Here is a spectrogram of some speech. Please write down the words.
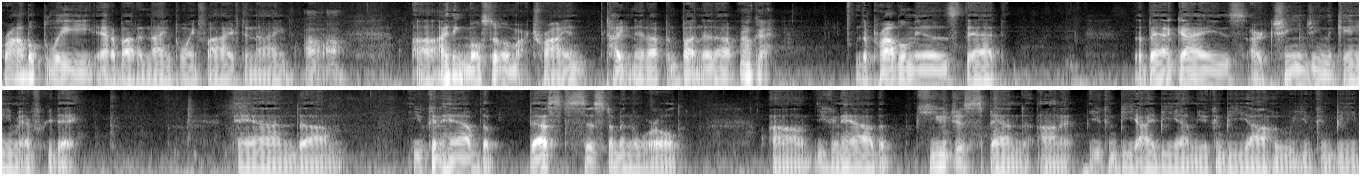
probably at about a nine point five to nine. Oh wow. Uh, I think most of them are trying and tighten it up and button it up. Okay. The problem is that the bad guys are changing the game every day. And um, you can have the best system in the world. Um, you can have the hugest spend on it. You can be IBM, you can be Yahoo, you can be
